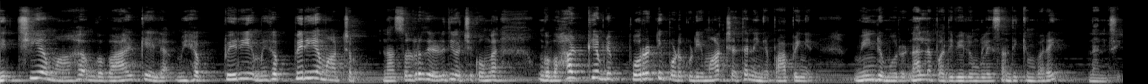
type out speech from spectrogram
நிச்சயமாக உங்கள் வாழ்க்கையில் மிகப்பெரிய மிகப்பெரிய மாற்றம். நான் சொல்கிறது எழுதி வச்சுக்கோங்க. உங்கள் வாழ்க்கையை அப்படியே புரட்டி போடக்கூடிய மாற்றத்தை நீங்கள் பார்ப்பீங்க. மீண்டும் ஒரு நல்ல பதிவில் உங்களை சந்திக்கும் வரை நன்றி.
